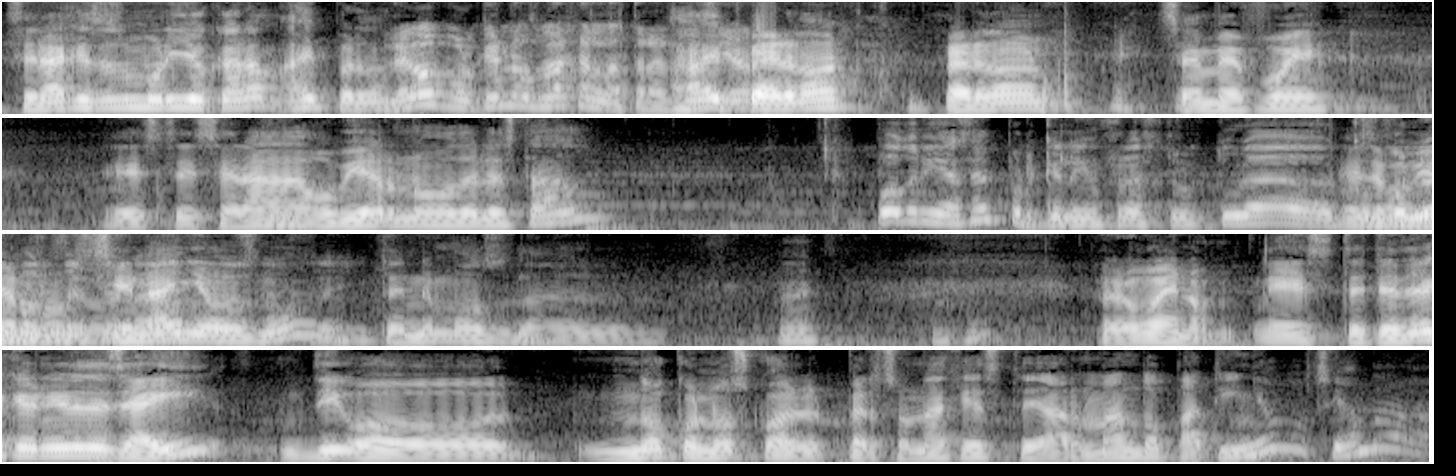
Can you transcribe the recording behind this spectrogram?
¿Será Jesús Murillo Caram? Ay, perdón. Luego, ¿por qué nos bajan la transmisión? Ay, perdón, perdón. Se me fue. Este, ¿será gobierno del estado? Podría ser porque la infraestructura. Es de como lo hemos gobierno. 100 mencionado, años, ¿no? sí. Tenemos la... eh. Pero bueno, este, tendría que venir desde ahí. Digo, no conozco al personaje este Armando Patiño, ¿se llama?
